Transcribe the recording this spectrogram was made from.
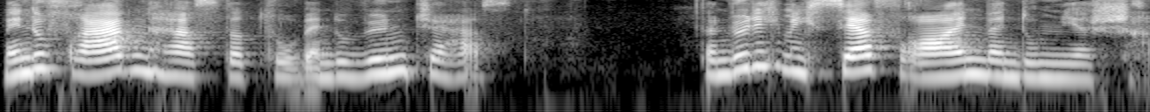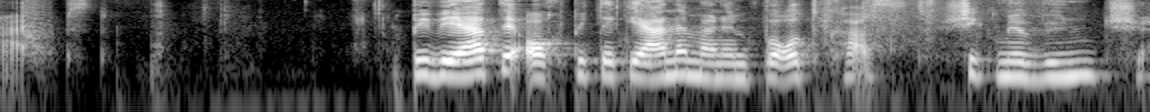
Wenn du Fragen hast dazu, wenn du Wünsche hast, dann würde ich mich sehr freuen, wenn du mir schreibst. Bewerte auch bitte gerne meinen Podcast, schick mir Wünsche.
